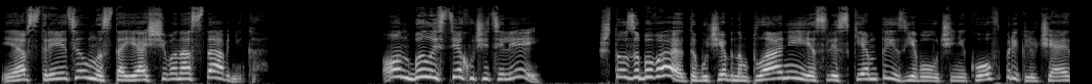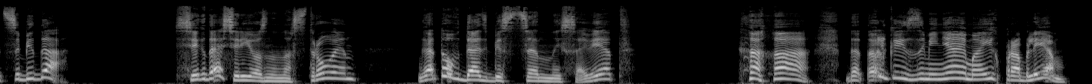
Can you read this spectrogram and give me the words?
я встретил настоящего наставника. Он был из тех учителей, что забывают об учебном плане, если с кем-то из его учеников приключается беда. Всегда серьезно настроен, готов дать бесценный совет. Ха-ха, да только из-за меня и моих проблем.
